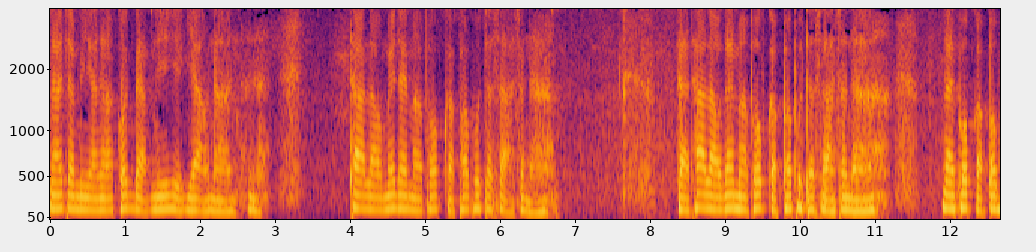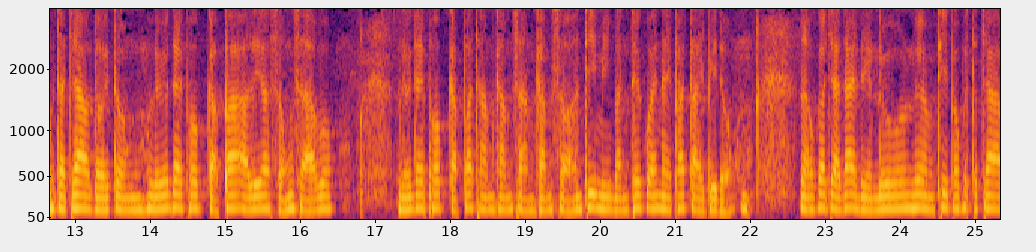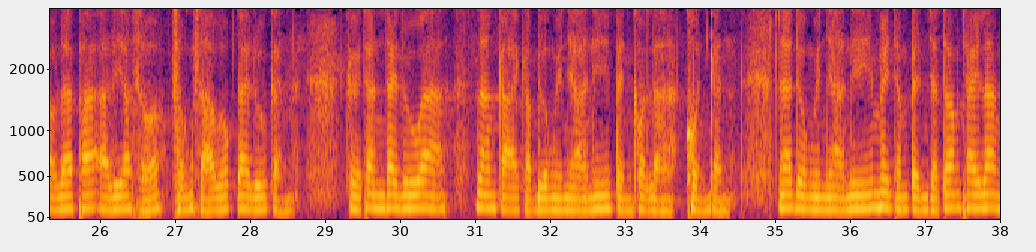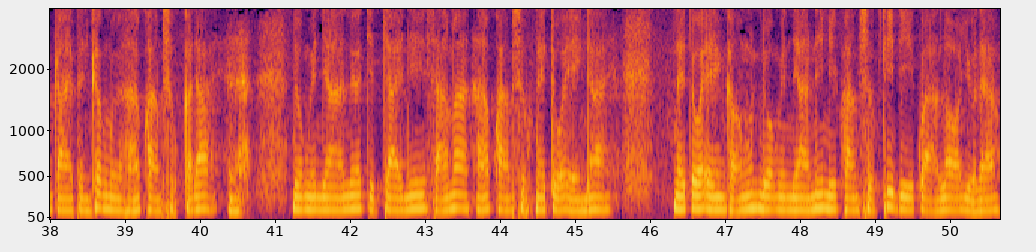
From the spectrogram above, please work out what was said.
และจะมีอนาคตแบบนี้อีกยาวนาน ถ้าเราไม่ได้มาพบกับพระพุทธศาสนา แต่ถ้าเราได้มาพบกับพระพุทธศาสนา ได้พบกับพระพุทธเจ้าโดยตรง หรือได้พบกับพระอริยสงสาวก หรือได้พบกับพระธรรมคำสั่งคำสอนที่มีบันทึกไว้ในพระไตรปิฎกเราก็จะได้เรียนรู้เรื่องที่พระพุทธเจ้าและพระอริยสงสาวกได้รู้กัน คือท่านได้รู้ว่าร่างกายกับดวงวิญญาณนี้เป็นคนละคนกัน และดวงวิญญาณนี้ไม่จำเป็นจะต้องใช้ร่างกายเป็นเครื่องมือหาความสุขก็ได้ดวงวิญญาณหรือจิตใจนี้สามารถหาความสุขในตัวเองได้ ในตัวเองของดวงวิญญาณนี้มีความสุขที่ดีกว่ารออยู่แล้ว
